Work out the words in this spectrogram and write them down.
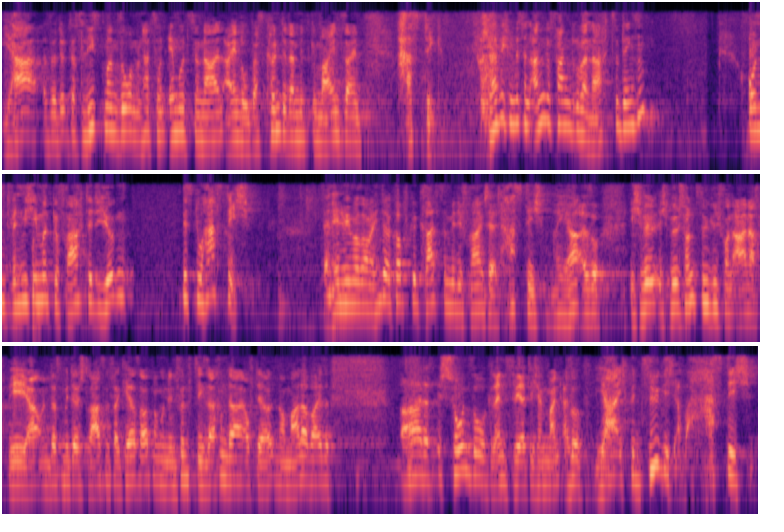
ja, also das liest man so und man hat so einen emotionalen Eindruck. Was könnte damit gemeint sein? Hastig. Dann habe ich ein bisschen angefangen, darüber nachzudenken. Und wenn mich jemand gefragt hätte, Jürgen, bist du hastig? Dann hätte ich mir so am Hinterkopf gekratzt und mir die Frage gestellt, hastig? Naja, also ich will, ich will schon zügig von A nach B, ja, und das mit der Straßenverkehrsordnung und den 50 Sachen da auf der normalerweise, ah, das ist schon so grenzwertig. Also ja, ich bin zügig, aber hastig,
